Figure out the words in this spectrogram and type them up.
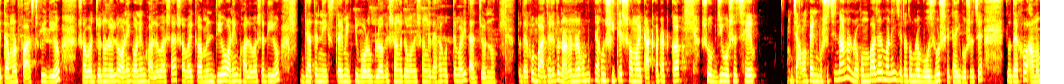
এটা আমার ফার্স্ট ভিডিও সবার জন্য রইল অনেক অনেক ভালোবাসা। সবাই কমেন্ট দিও, অনেক ভালোবাসা দিও, যাতে নেক্সট টাইম একটি বড় ব্লগের সঙ্গে তোমাদের সঙ্গে দেখা করতে পারি তার জন্য। তো দেখো বাজারে তো নানান রকম শীতের সময় টাটকা টাটকা সবজি বসেছে। জামা প্যান্ট বসেছে, নানান রকম। বাজার মানেই যেটা তোমরা বোঝো সেটাই বসেছে। তো দেখো, আমার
